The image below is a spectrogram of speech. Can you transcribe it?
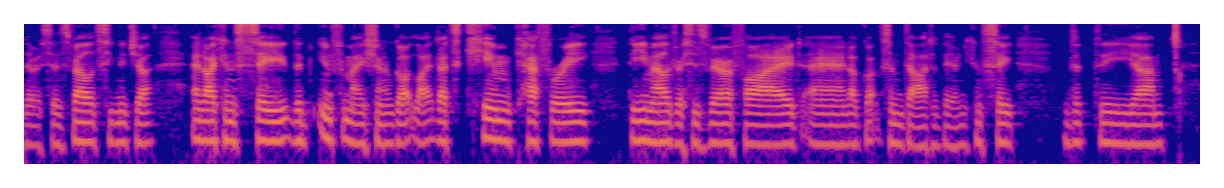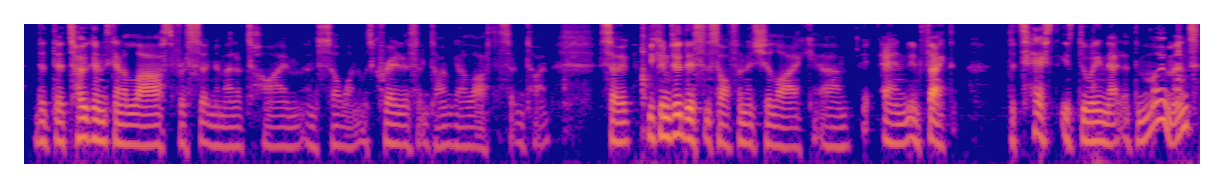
there it says valid signature and I can see the information I've got like that's Kim Caffery the email address is verified and I've got some data there and you can see that the um, that the token is going to last for a certain amount of time and so on. It was created at a certain time, going to last a certain time. So you can do this as often as you like. Um, and in fact, the test is doing that at the moment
